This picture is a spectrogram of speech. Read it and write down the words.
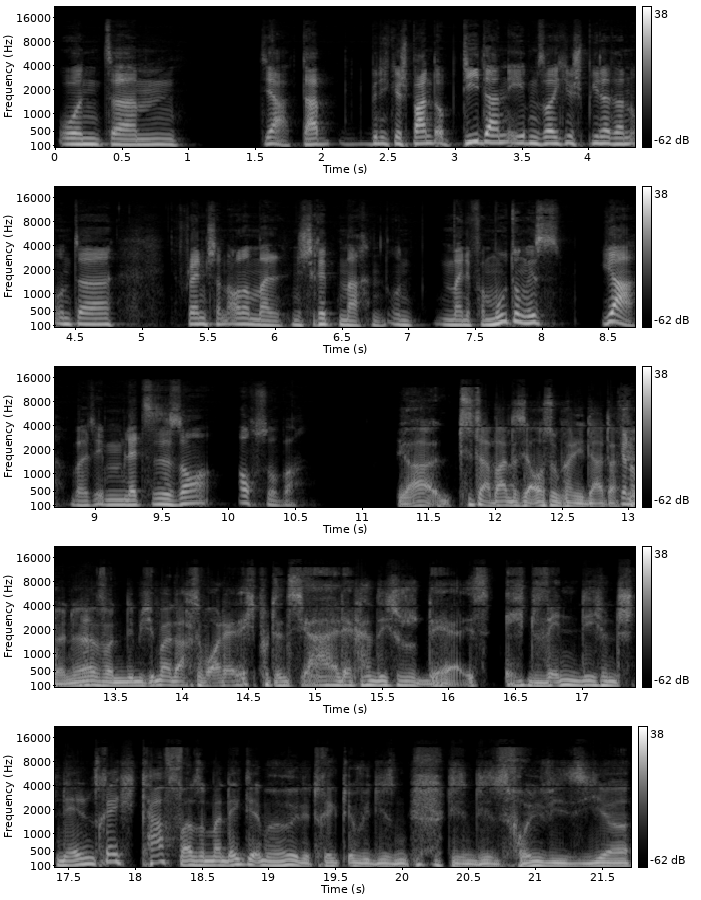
Und ähm, ja, da bin ich gespannt, ob die dann eben solche Spieler dann unter French dann auch nochmal einen Schritt machen. Und meine Vermutung ist, ja, weil es eben letzte Saison auch so war. Ja, Zitterband ist ja auch so ein Kandidat dafür, genau, ne? Von dem ich immer dachte, boah, der hat echt Potenzial, der kann sich so, der ist echt wendig und schnell und recht tough. Also man denkt ja immer, der trägt irgendwie diesen, diesen, dieses Vollvisier,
